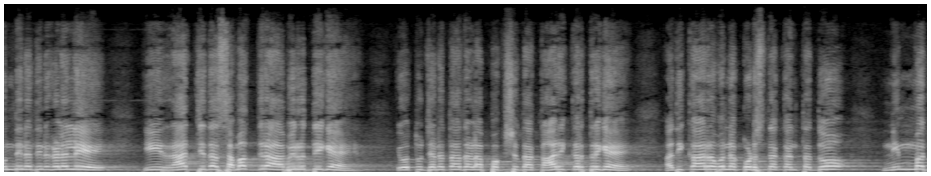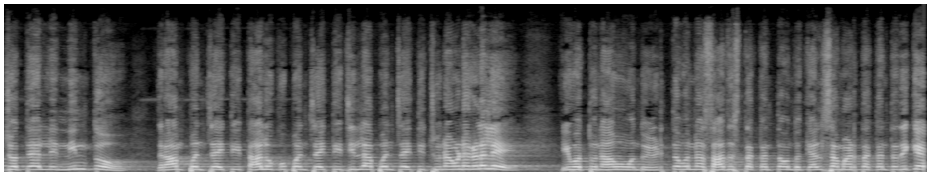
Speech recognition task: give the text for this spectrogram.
ಮುಂದಿನ ದಿನಗಳಲ್ಲಿ ಈ ರಾಜ್ಯದ ಸಮಗ್ರ ಅಭಿವೃದ್ಧಿಗೆ ಇವತ್ತು ಜನತಾದಳ ಪಕ್ಷದ ಕಾರ್ಯಕರ್ತರಿಗೆ ಅಧಿಕಾರವನ್ನು ಕೊಡಿಸ್ತಕ್ಕಂಥದ್ದು. ನಿಮ್ಮ ಜೊತೆಯಲ್ಲಿ ನಿಂತು ಗ್ರಾಮ ಪಂಚಾಯಿತಿ, ತಾಲೂಕು ಪಂಚಾಯಿತಿ, ಜಿಲ್ಲಾ ಪಂಚಾಯಿತಿ ಚುನಾವಣೆಗಳಲ್ಲಿ ಇವತ್ತು ನಾವು ಒಂದು ಹಿಡಿತವನ್ನು ಸಾಧಿಸ್ತಕ್ಕಂಥ ಒಂದು ಕೆಲಸ ಮಾಡ್ತಕ್ಕಂಥದಕ್ಕೆ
